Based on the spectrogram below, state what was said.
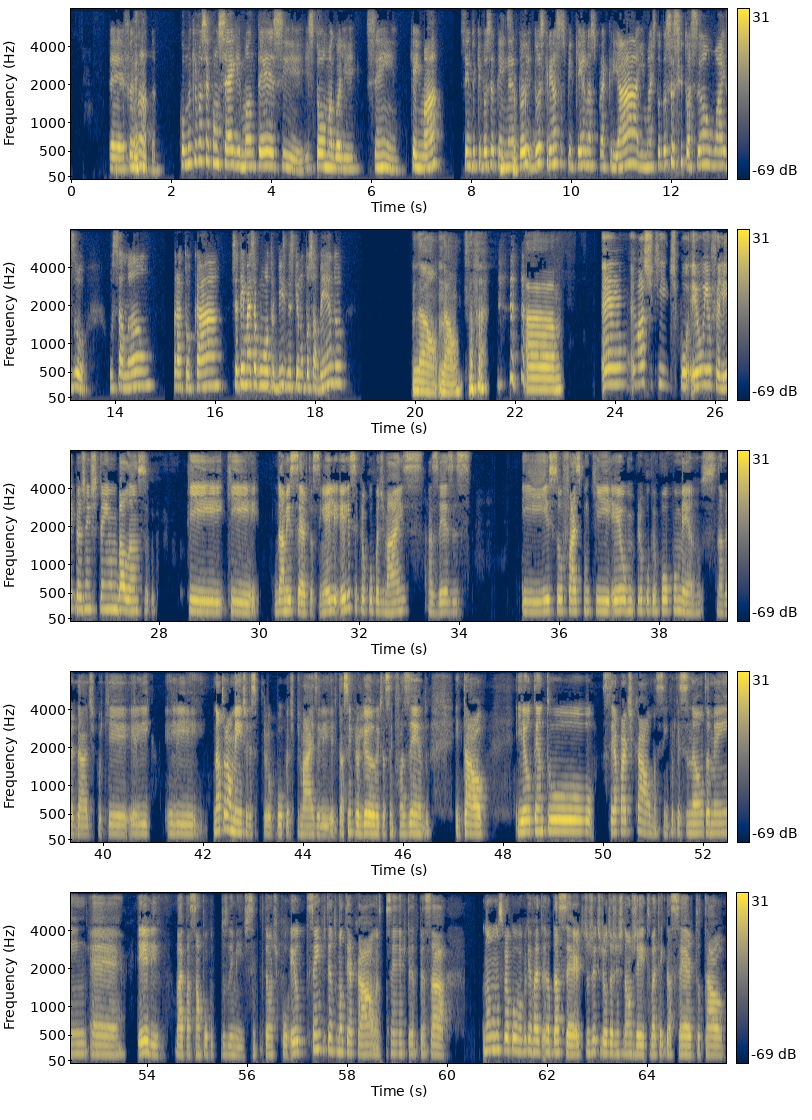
É, Fernanda, como que você consegue manter esse estômago ali sem queimar, sendo que você tem, né, dois, duas crianças pequenas para criar e mais toda essa situação, mais o, o salão para tocar. Você tem mais algum outro business que eu não estou sabendo? Não, não. Ah, é, eu acho que, tipo, eu e o Felipe, a gente tem um balanço que, que dá meio certo, assim. Ele, ele se preocupa demais, às vezes, e isso faz com que eu me preocupe um pouco menos, na verdade, porque ele, ele, naturalmente, ele se preocupa demais, ele, ele tá sempre olhando, ele tá sempre fazendo e tal. E eu tento ser a parte calma, assim, porque senão também é, ele vai passar um pouco dos limites. Então, tipo, eu sempre tento manter a calma, eu sempre tento pensar, não, não se preocupa porque vai dar certo, de um jeito ou de outro a gente dá um jeito, vai ter que dar certo, tal.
